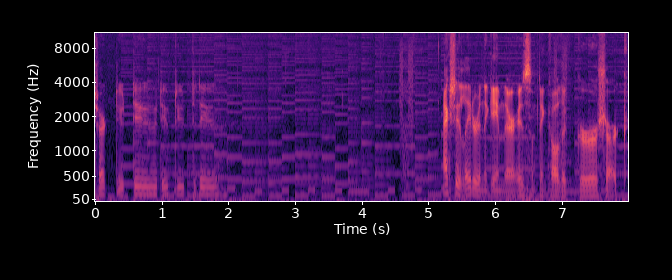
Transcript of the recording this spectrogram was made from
shark doo doo doo doo doo doo. Actually, later in the game there is something called a Gur shark.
